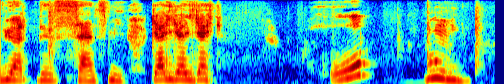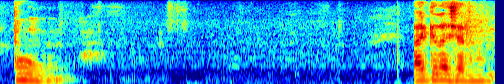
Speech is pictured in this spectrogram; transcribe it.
You didn't send me. Gel gel gel. Hop. Boom. Boom. Arkadaşlar bu,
